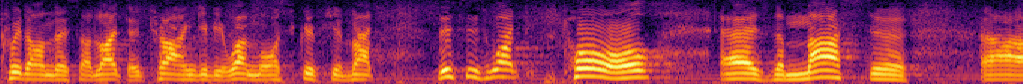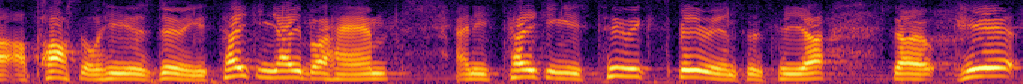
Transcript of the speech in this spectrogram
quit on this. I'd like to try and give you one more scripture, but this is what Paul, as the master uh, apostle is doing. He's taking Abraham and he's taking his two experiences here. So here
